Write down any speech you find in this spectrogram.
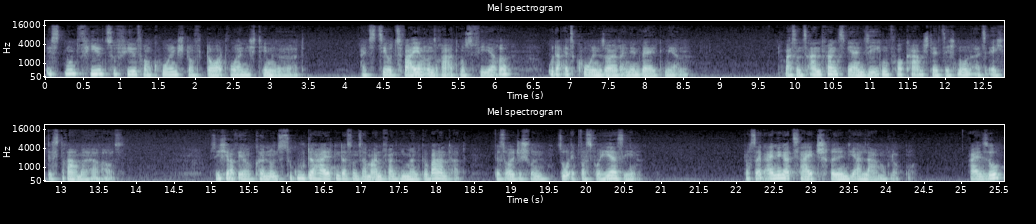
ist nun viel zu viel vom Kohlenstoff dort, wo er nicht hingehört. Als CO2 in unserer Atmosphäre oder als Kohlensäure in den Weltmeeren. Was uns anfangs wie ein Segen vorkam, stellt sich nun als echtes Drama heraus. Sicher, wir können uns zugute halten, dass uns am Anfang niemand gewarnt hat. Wer sollte schon so etwas vorhersehen? Doch seit einiger Zeit schrillen die Alarmglocken. Also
